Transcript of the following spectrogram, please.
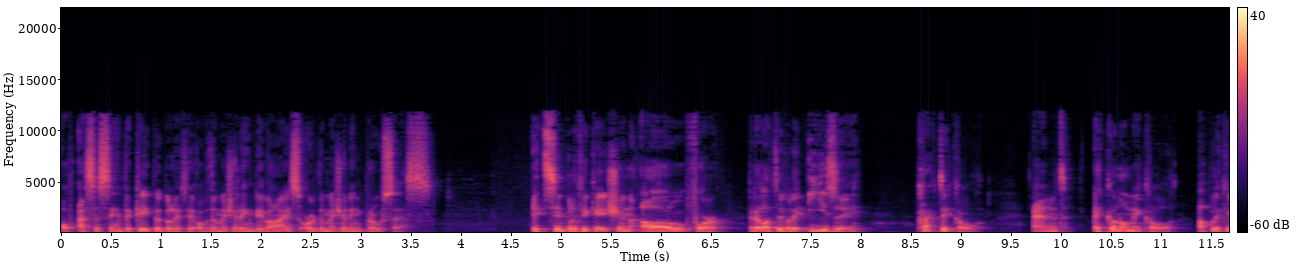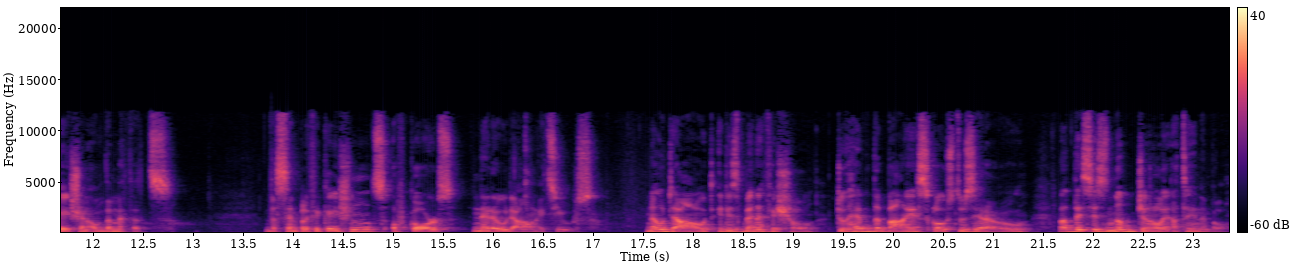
of assessing the capability of the measuring device or the measuring process. Its simplification allows for relatively easy, practical and economical application of the methods. The simplifications, of course, narrow down its use. No doubt it is beneficial to have the bias close to zero, but this is not generally attainable.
